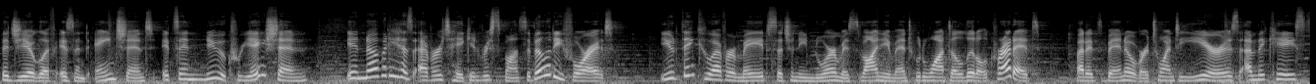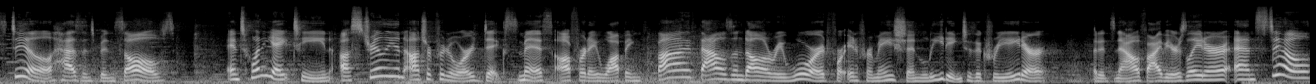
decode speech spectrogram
The geoglyph isn't ancient, it's a new creation, and nobody has ever taken responsibility for it. You'd think whoever made such an enormous monument would want a little credit, but it's been over 20 years and the case still hasn't been solved. In 2018, Australian entrepreneur Dick Smith offered a whopping $5,000 reward for information leading to the creator. But it's now five years later, and still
